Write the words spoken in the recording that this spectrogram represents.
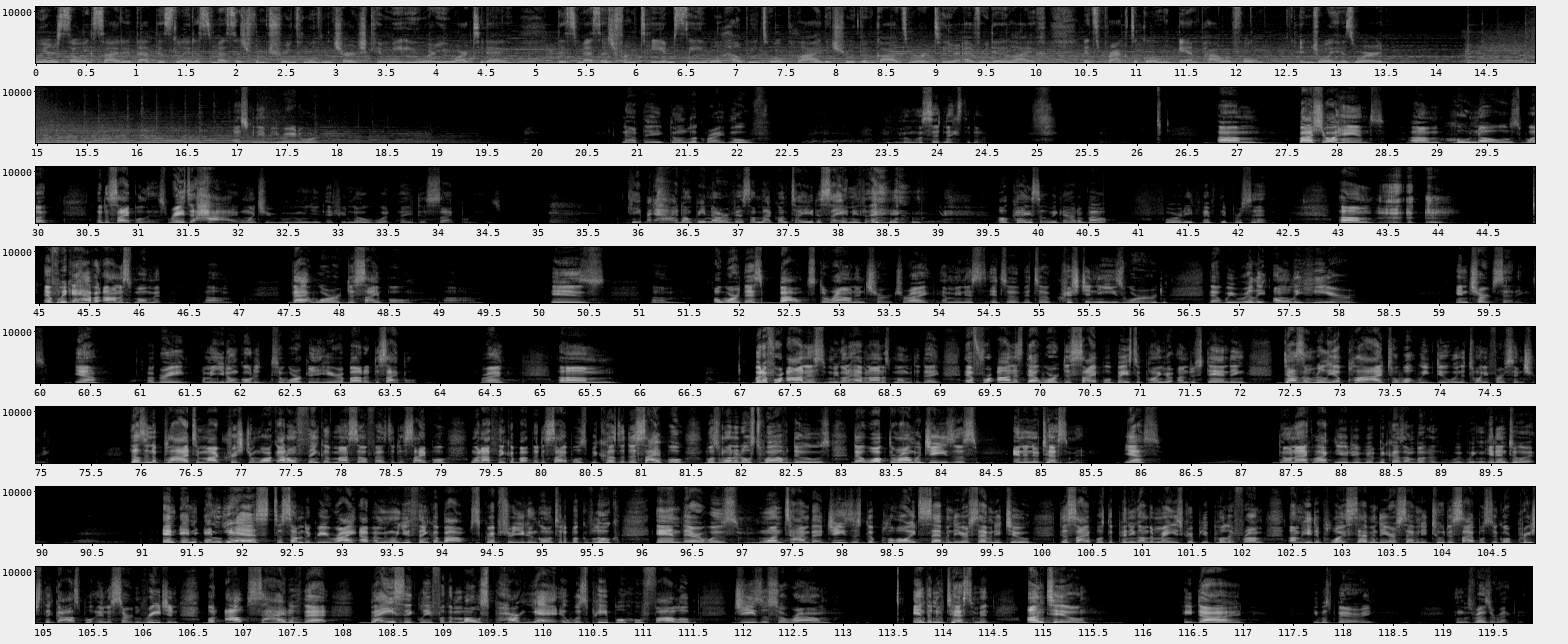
We are so excited that this latest message from Truth Movement Church can meet you where you are today. This message from TMC will help you to apply the truth of God's Word to your everyday life. It's practical and powerful. Enjoy His Word. Asking them, you ready to work? Now, if they don't look right, move. You don't want to sit next to them. Um, by show hands, um, who knows what a disciple is? Raise it high once you, you, if you know what a disciple is. Keep it high. Don't be nervous. I'm not going to tell you to say anything. okay, so we got about 40, 50%. Um, if we could have an honest moment, um, that word disciple um, is um, a word that's bounced around in church, right? I mean, it's, it's, a, it's a Christianese word that we really only hear in church settings. Yeah? Agreed? I mean, you don't go to, to work and hear about a disciple, right? Um, but if we're honest, and we're going to have an honest moment today, if we're honest, that word disciple, based upon your understanding, doesn't really apply to what we do in the 21st century doesn't apply to my Christian walk. I don't think of myself as a disciple when I think about the disciples because the disciple was one of those 12 dudes that walked around with Jesus in the New Testament. Yes? Don't act like you do because I'm, we can get into it. And, and, and yes, to some degree, right? I mean, when you think about scripture, you can go into the book of Luke, and there was one time that Jesus deployed 70 or 72 disciples, depending on the manuscript you pull it from. Um, he deployed 70 or 72 disciples to go preach the gospel in a certain region. But outside of that, basically, for the most part, yeah, it was people who followed Jesus around in the New Testament until he died, he was buried, and was resurrected.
